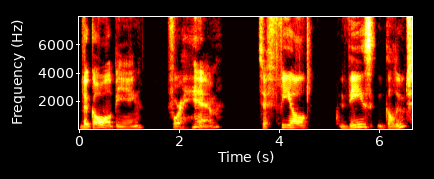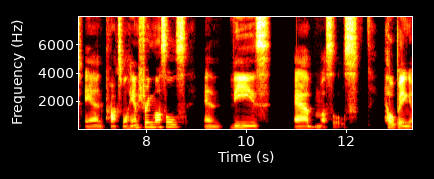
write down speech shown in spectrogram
The goal being for him to feel these glute and proximal hamstring muscles and these ab muscles helping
